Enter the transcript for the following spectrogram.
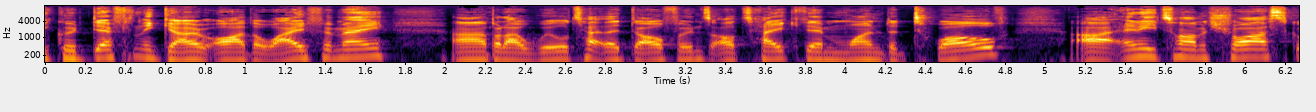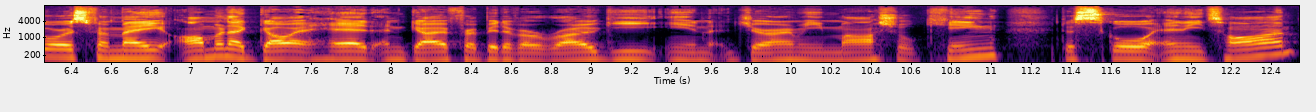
It could definitely go either way for me, uh, but I will take the Dolphins. I'll take them 1 to 12. Uh, anytime try scorers for me, I'm going to go ahead and go for a bit of a rogie in Jeremy Marshall King to score anytime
